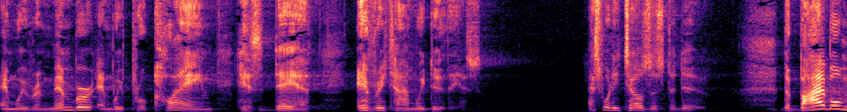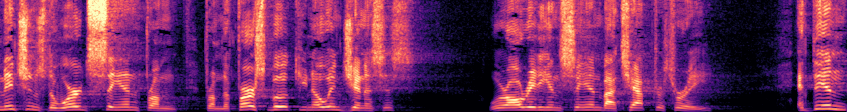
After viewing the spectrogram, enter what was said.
And we remember and we proclaim his death every time we do this. That's what he tells us to do. The Bible mentions the word sin from, from the first book, you know, in Genesis. We're already in sin by chapter 3. And then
